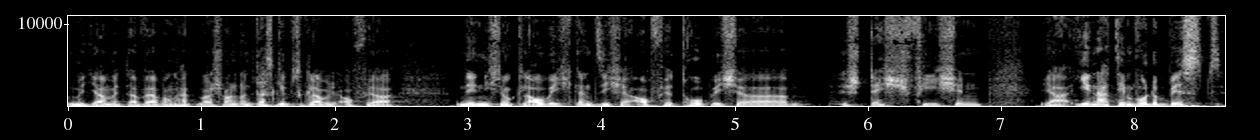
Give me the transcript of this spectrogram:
Ja, mit der Werbung hatten wir schon. Und das gibt's glaube ich, auch für, nee, nicht nur glaube ich, ganz sicher, auch für tropische Stechviechen. Ja, je nachdem, wo du bist,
